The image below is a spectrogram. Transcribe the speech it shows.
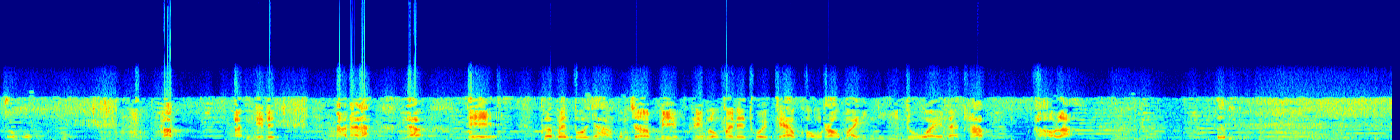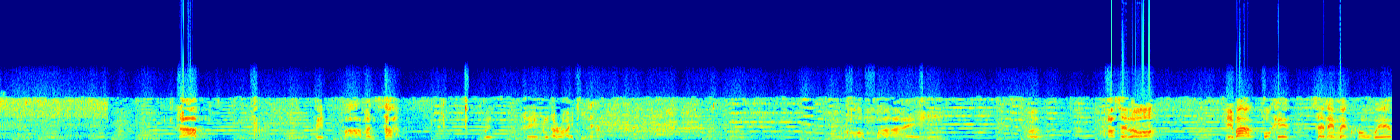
เดี๋ยวหกครับอะอีกนิดนึงอ่าได้ละแล้วนี่เพื่อเป็นตัวอย่างผมจะบีบครีมลงไปในถ้วยแก้วของเราใบนี้ด้วยนะครับ เอาละึ๊บครับ ปิดฝามันซะวิปครมนี่อร่อยดีนะพร้อมไหมเออเอาเสร็จแล้วเหรอ ดีมาก โอเค ใส่ในไมโครเวฟ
